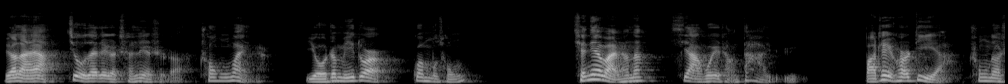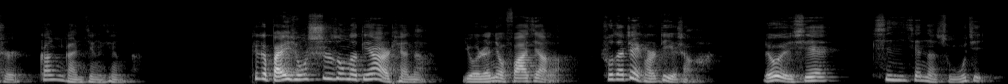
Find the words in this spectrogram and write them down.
原来啊，就在这个陈列室的窗户外面，有这么一段灌木丛。前天晚上呢，下过一场大雨，把这块地呀冲的是干干净净的。这个白熊失踪的第二天呢，有人就发现了，说在这块地上啊，留有一些。新鲜的足迹，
